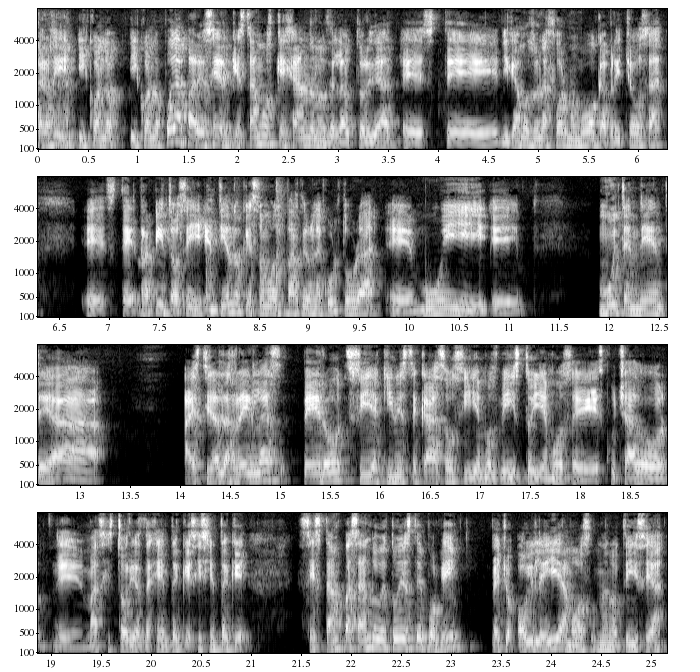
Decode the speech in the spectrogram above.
Pero sí, y cuando, y cuando pueda parecer que estamos quejándonos de la autoridad, este, digamos, de una forma un poco caprichosa, este, repito, sí, entiendo que somos parte de una cultura eh, muy, eh, muy tendiente a, a, estirar las reglas, pero sí aquí en este caso sí hemos visto y hemos eh, escuchado más historias de gente que sí siente que se están pasando de todo este, porque de hecho hoy leíamos una noticia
